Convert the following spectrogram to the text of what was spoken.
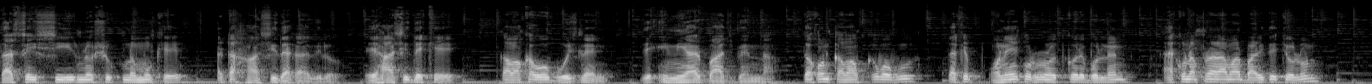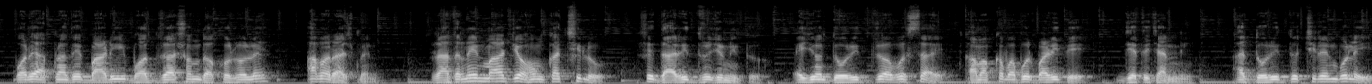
তার সেই শীর্ণ, শুকনো মুখে একটা হাসি দেখা দিল। এই হাসি দেখে কামাক্ষাবাবু বুঝলেন যে ইনি আর বাঁচবেন না। তখন কামাক্ষাবাবু তাকে অনেক অনুরোধ করে বললেন, এখন আপনারা আমার বাড়িতে চলুন। পরে আপনাদের বাড়ি ভদ্রাসন দখল হলে আবার আসবেন। রাধানের মার যে অহংকার ছিল সে দারিদ্র্যজনিত। এই জন্য দরিদ্র অবস্থায় কামাক্ষাবাবুর বাড়িতে যেতে চাননি। আর দরিদ্র ছিলেন বলেই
